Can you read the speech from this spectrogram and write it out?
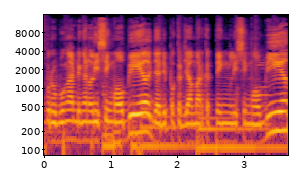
berhubungan dengan leasing mobil jadi pekerja marketing leasing mobil.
